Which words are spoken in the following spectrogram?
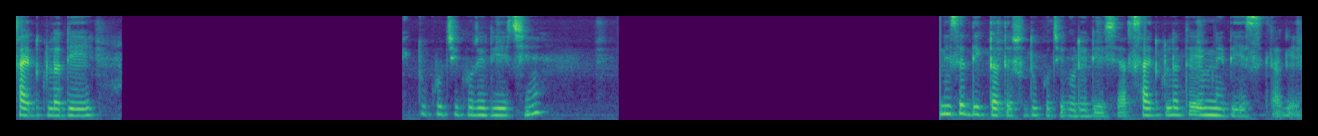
সাইডগুলো দিয়ে একটু কুচি করে দিয়েছি। নিচের দিকটাতে শুধু কুচি করে দিয়েছি, আর সাইডগুলোতে এমনি দিয়েছি লাগিয়ে।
